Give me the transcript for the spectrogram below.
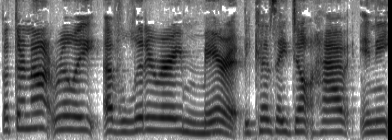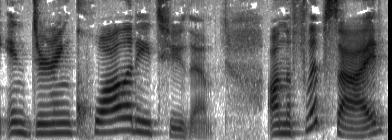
but they're not really of literary merit because they don't have any enduring quality to them. On the flip side,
